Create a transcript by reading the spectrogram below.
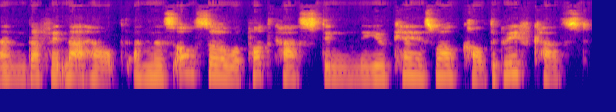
and I think that helped. And there's also a podcast in the UK as well called the Grief Cast,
